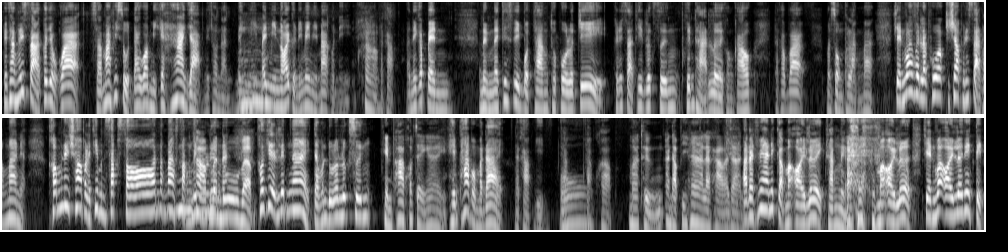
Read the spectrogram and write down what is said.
ในทางคณิตศาสตร์ก็จะบอกว่าสามารถพิสูจน์ได้ว่ามีแค่ 5 อย่างนี้เท่านั้น ไม่มีอืมไม่มีน้อยกว่านี้ไม่มีมากกว่านี้ครับนะครับอันนี้ก็เป็นหนึ่งในทฤษฎีบททางโทโปโลจีคณิตศาสตร์ที่ลึกซึ้งพื้นฐานเลยของเขานะครับว่า มันทรงพลังมากเห็นว่าเวลาพวกที่ชอบคณิตศาสตร์มากๆเนี่ยเขาไม่ได้ชอบอะไรที่มันซับซ้อนมากๆฟังไม่ครับรู้เรื่มัอนงนะดูแบบเขาคิดเรียบง่าย แต่มันดูแล้วลึกซึ้ง เห็นภาพเข้าใจง่าย เห็นภาพออกมาได้นะครับยินคโอ้ครับครับมาถึงอันดับที่ 5 แล้วครับอาจารย์ อันดับที่ห้านี่กลับมาออยเลอร์อีกครั้งหนึ่ง มาออยเลอร์เห็นว่าออยเลอร์นี่ติด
